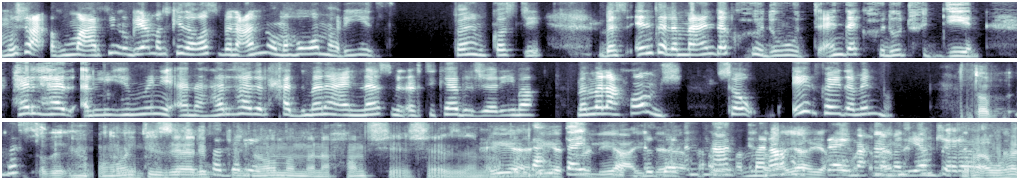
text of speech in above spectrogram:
مش ع... هم عارفين إنه بيعمل كده غصب عنه ما هو مريض. فاهم قصدي؟ بس أنت لما عندك حدود عندك حدود في الدين هل هذا اللي يهمني أنا هل هذا الحد منع الناس من ارتكاب الجريمة؟ ما منعهمش. سو so, إيه الفايدة منه؟ طب بس. طب هو أنت إزاي عرفت إن هو. ما منعهمش يا شاذة ما هي هي طيب، تقول اللي هي عايزاه أنت في عارف- منعهم إزاي؟ ما إحنا مليان جرائم. وهل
